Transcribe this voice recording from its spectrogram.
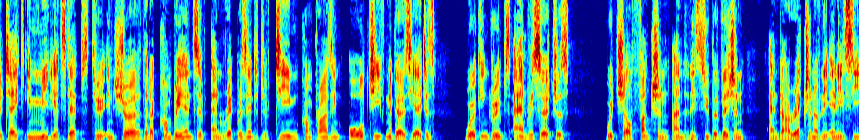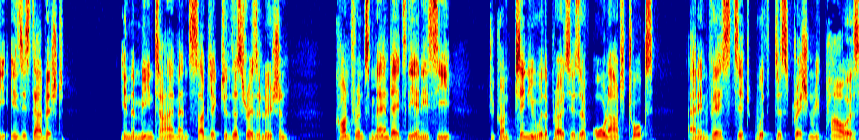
to take immediate steps to ensure that a comprehensive and representative team comprising all chief negotiators, working groups, and researchers, which shall function under the supervision and direction of the NEC, is established. In the meantime, and subject to this resolution, Conference mandates the NEC to continue with the process of all out talks and invests it with discretionary powers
